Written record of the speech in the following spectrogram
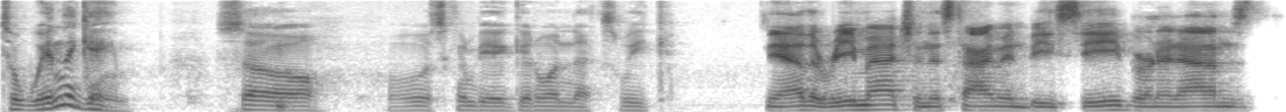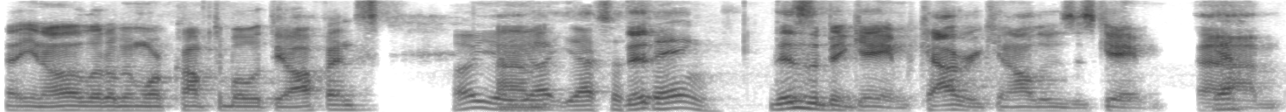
to win the game. So oh, it's going to be a good one next week. Yeah, the rematch and this time in BC, Vernon Adams, uh, you know, a little bit more comfortable with the offense. Oh yeah, Um, yeah, that's a thi- thing. This is a big game. Calgary cannot lose this game Yeah. um,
